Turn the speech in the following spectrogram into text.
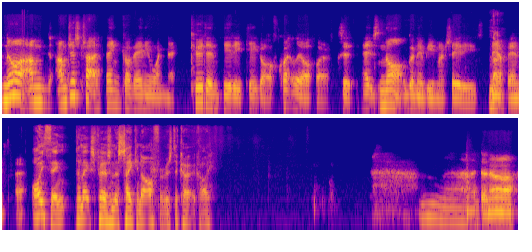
no, I'm I'm just trying to think of anyone that could, in theory, take it off quickly off her. it, it's not going to be Mercedes. No, No. offense to her. I think the next person that's taking it off her is Dakota Kai. I don't know.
